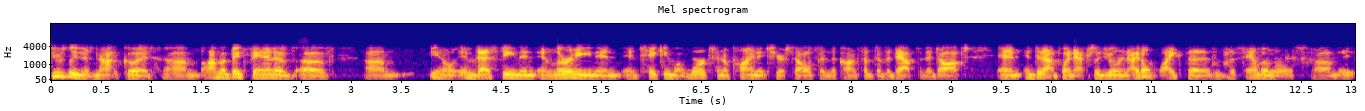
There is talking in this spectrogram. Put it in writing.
usually just not good. Um, I'm a big fan of of um, you know, investing and, and learning and, and taking what works and applying it to yourself and the concept of adapt and adopt. And, and to that point, actually, Julian, I don't like the, the Sandler rules. Um, it,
